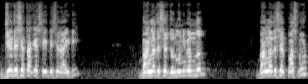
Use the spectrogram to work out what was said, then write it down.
যে দেশে থাকে সেই দেশের আইডি, বাংলাদেশের জন্ম নিবন্ধন, বাংলাদেশের পাসপোর্ট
